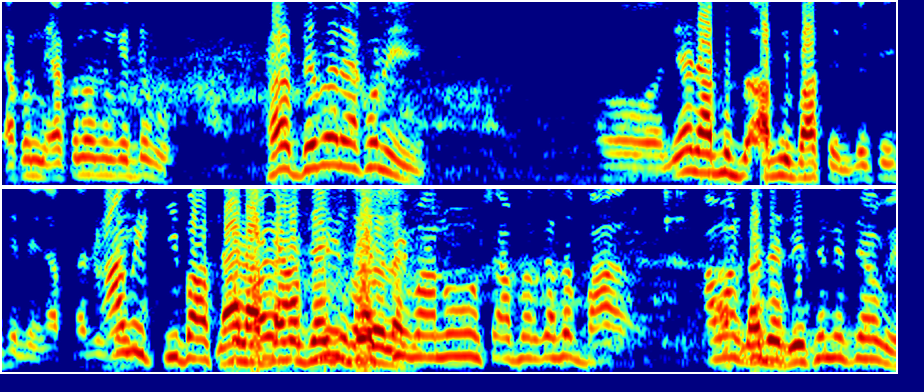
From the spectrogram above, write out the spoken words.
এখন এখন ওজন করে দেবো? হ্যাঁ দেবেন এখনই। নেন আপনি আপনি বাসেন বেঁচে বেঁচে নেন আপনাদের আমি কি বাস না, না, যেহেতু ভালো লাগে। মানুষ আপনার কাছে আমার কি আপনাদের- বেছে নিতে হবে।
